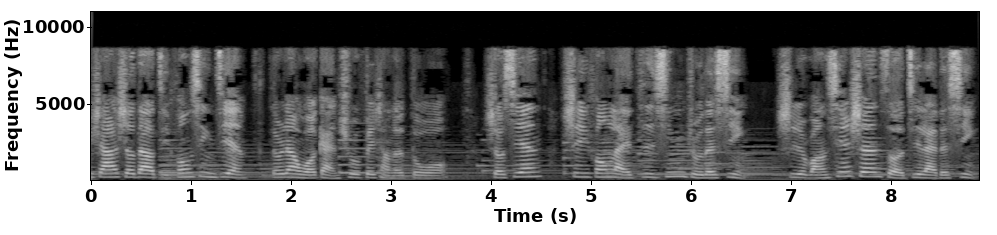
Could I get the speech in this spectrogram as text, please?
丽莎收到几封信件，都让我感触非常的多。首先是一封来自新竹的信，是王先生所寄来的信。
